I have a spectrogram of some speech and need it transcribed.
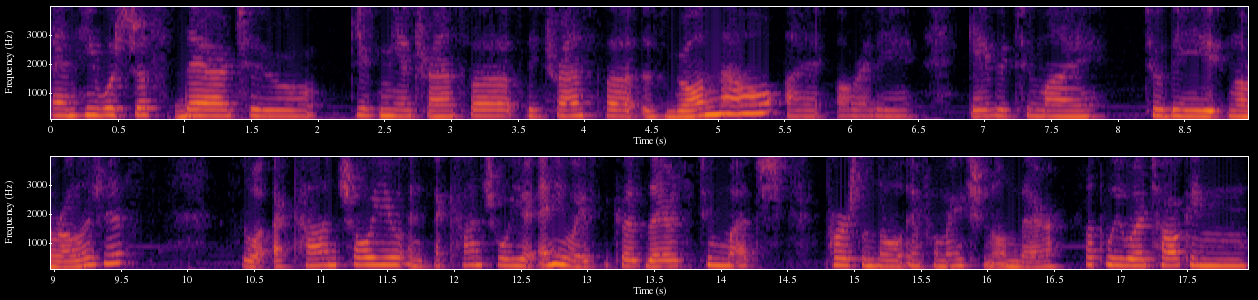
and he was just there to give me a transfer. The transfer is gone now. I already gave it to my to the neurologist so I can't show you and I can't show you anyways because there's too much personal information on there. But we were talking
